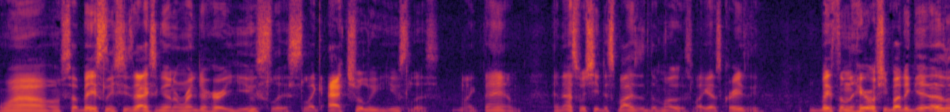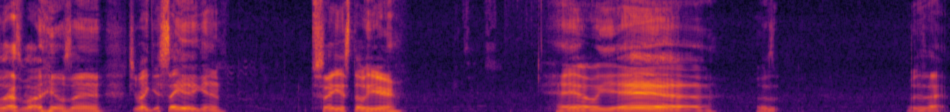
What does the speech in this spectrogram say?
Wow. So basically, she's actually gonna render her useless, like actually useless. Like damn. And that's what she despises the most. Like that's crazy. Based on the hero she about to get. That's, that's what you know what I'm saying. She about to get Seiya again. Seiya still here. Hell yeah. What is, what is that?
